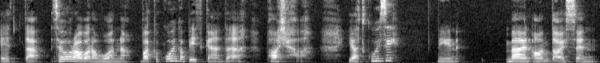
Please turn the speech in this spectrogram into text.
että seuraavana vuonna, vaikka kuinka pitkään tämä Pasha jatkuisi, niin mä en antaisi sen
